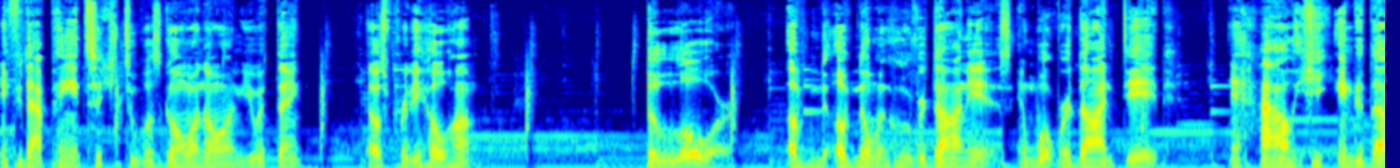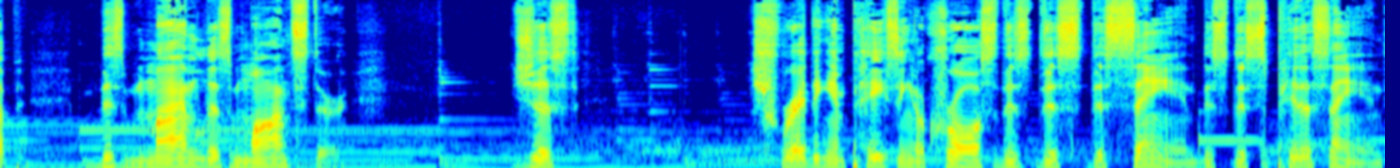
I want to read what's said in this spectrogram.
If you're not paying attention to what's going on, you would think that was pretty ho hum. The lore of, of knowing who Radahn is and what Radahn did and how he ended up this mindless monster just treading and pacing across this this this sand, this this pit of sand,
